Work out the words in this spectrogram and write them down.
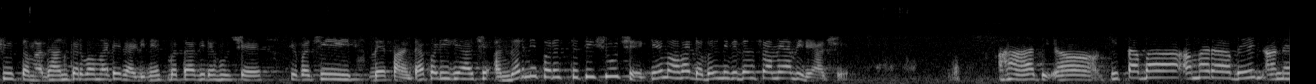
શું સમાધાન કરવા માટે રેડીનેસ બતાવી રહ્યું છે? કે પછી બે પાંટા પડી ગયા છે? અંદરની પરિસ્થિતિ શું છે? કેમ આવા ડબલ નિવેદન સામે આવી રહ્યા છે? હા ગીતાબા અમારા બેન અને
